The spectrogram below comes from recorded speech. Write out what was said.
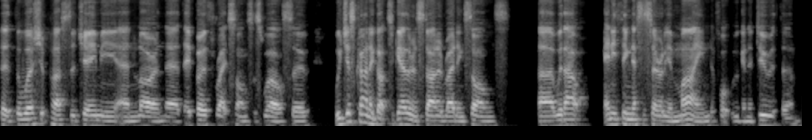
the, the worship pastor Jamie and Lauren there they both write songs as well so we just kind of got together and started writing songs uh, without anything necessarily in mind of what we were going to do with them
